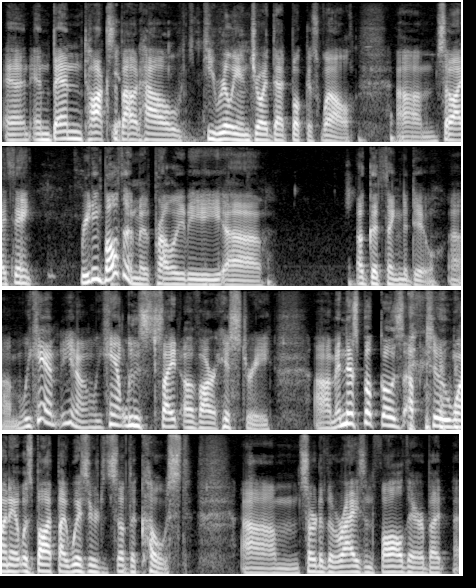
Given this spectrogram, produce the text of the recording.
and and Ben talks about how he really enjoyed that book as well. Um, so I think reading both of them would probably be uh, a good thing to do. Um, we can't, you know, we can't lose sight of our history. Um, and this book goes up to when it was bought by Wizards of the Coast, um, sort of the rise and fall there. But uh,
